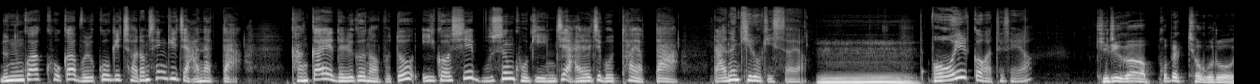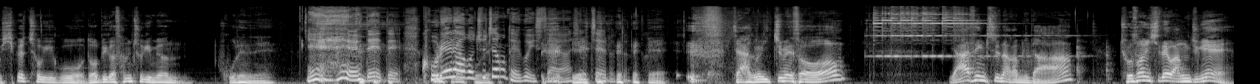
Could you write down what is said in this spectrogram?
눈과 코가 물고기처럼 생기지 않았다. 강가의 늙은 어부도 이것이 무슨 고기인지 알지 못하였다. 라는 기록이 있어요. 음, 뭐일 것 같으세요? 길이가 포백척으로 10여 척이고 너비가 3척이면 고래네. 예, 네, 네. 고래라고 고래. 추정되고 있어요, 예. 실제로도. 자, 그럼 이쯤에서 야생실 나갑니다. 조선시대 왕 중에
